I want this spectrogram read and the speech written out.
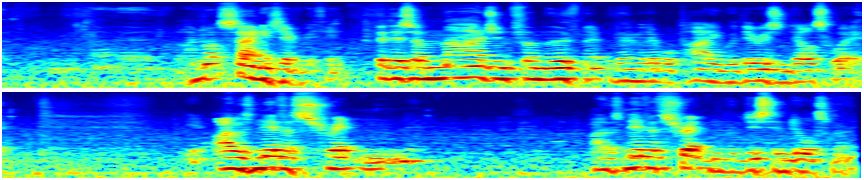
Uh, I'm not saying it's everything, but there's a margin for movement within the Liberal Party where there isn't elsewhere. I was never threatened. I was never threatened with disendorsement,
